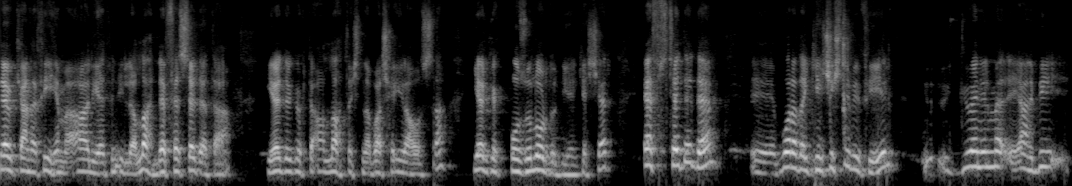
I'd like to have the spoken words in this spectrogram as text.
levkâne fîhime âliyetun illallah lefesedeta yerde gökte Allah dışında başka ilah olsa yer gök bozulurdu diye geçer. Efsede de e, bu arada geçişli bir fiil güvenilme yani bir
